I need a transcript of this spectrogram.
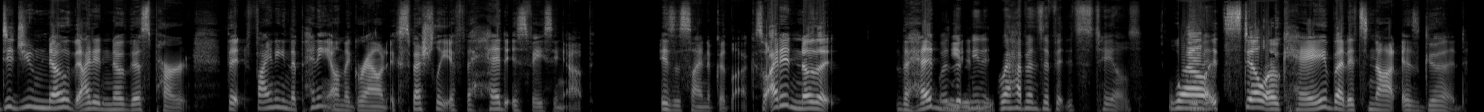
did you know that I didn't know this part that finding the penny on the ground, especially if the head is facing up, is a sign of good luck. So I didn't know that the head What does it mean? What happens if it, it's tails? Well, it? it's still okay, but it's not as good.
